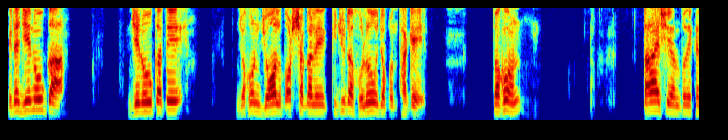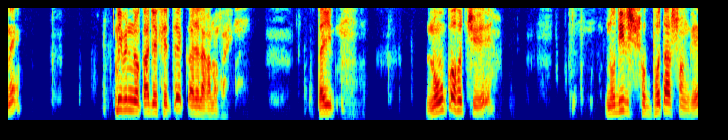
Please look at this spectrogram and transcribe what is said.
এটা যে নৌকা, যে নৌকাতে যখন জল বর্ষাকালে কিছুটা হলেও যখন থাকে, তখন তারা এসে অন্তত এখানে বিভিন্ন কাজের ক্ষেত্রে কাজে লাগানো হয়। তাই নৌকা হচ্ছে নদীর সভ্যতার সঙ্গে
